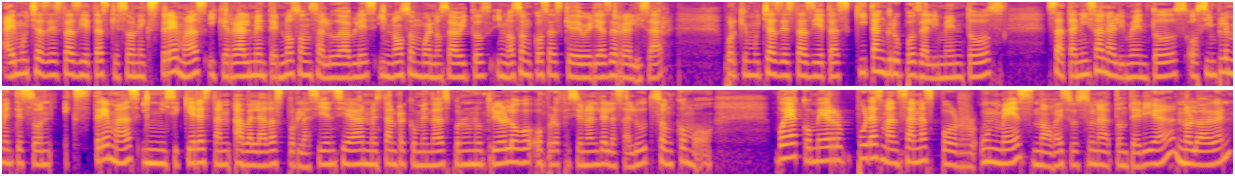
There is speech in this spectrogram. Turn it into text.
hay muchas de estas dietas que son extremas y que realmente no son saludables y no son buenos hábitos y no son cosas que deberías de realizar, porque muchas de estas dietas quitan grupos de alimentos, satanizan alimentos o simplemente son extremas y ni siquiera están avaladas por la ciencia, no están recomendadas por un nutriólogo o profesional de la salud, son como voy a comer puras manzanas por un mes. No, eso es una tontería, no lo hagan.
